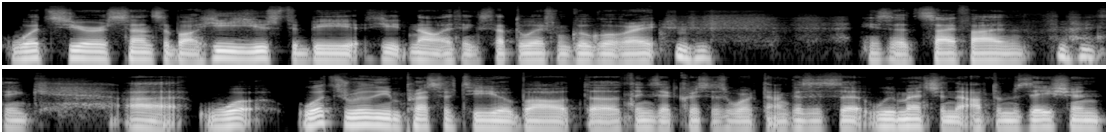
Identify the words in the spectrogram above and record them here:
what's your sense about? He used to be he now I think stepped away from Google, right? Mm-hmm. He's at SiFive, I mm-hmm. think. Uh, what What's really impressive to you about the things that Chris has worked on? Because it's a, we mentioned the optimization,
